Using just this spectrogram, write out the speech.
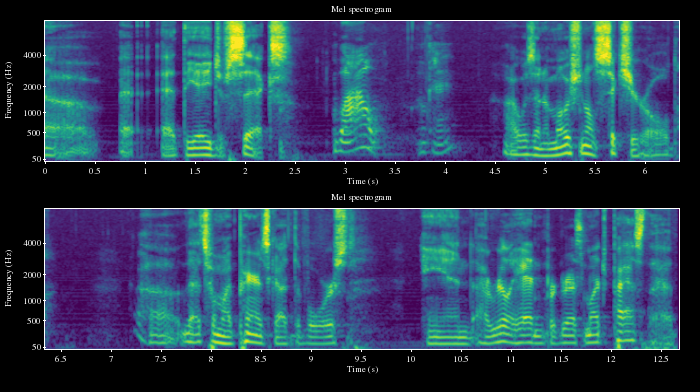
uh, at at the age of six. Wow. Okay. I was an emotional six year old. Uh, that's when my parents got divorced, and I really hadn't progressed much past that.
